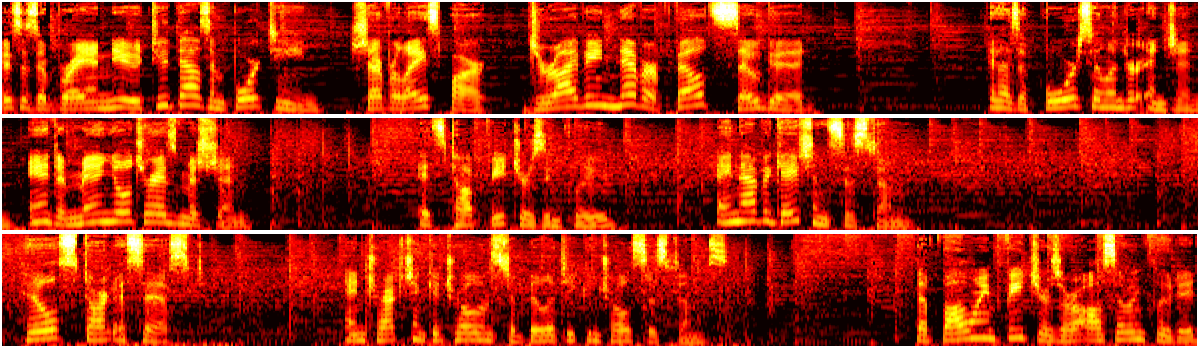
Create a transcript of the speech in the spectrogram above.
This is a brand new 2014 Chevrolet Spark. Driving never felt so good. It has a four cylinder engine and a manual transmission. Its top features include a navigation system, hill start assist, and traction control and stability control systems. The following features are also included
